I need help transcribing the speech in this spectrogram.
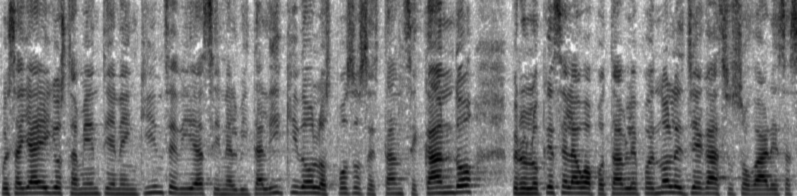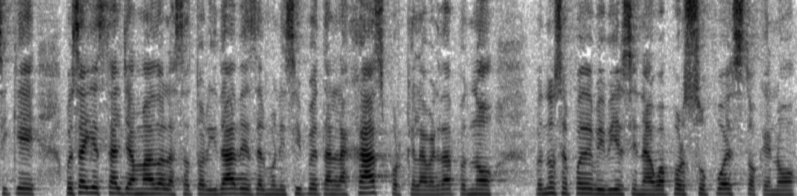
pues allá ellos también tienen 15 días sin el vital líquido, los pozos están secando, pero lo que es el agua potable pues no les llega a sus hogares. Así que pues ahí está el llamado a las autoridades del municipio de Tanlajas, porque la verdad pues no pues no se puede vivir sin agua, por supuesto que no.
